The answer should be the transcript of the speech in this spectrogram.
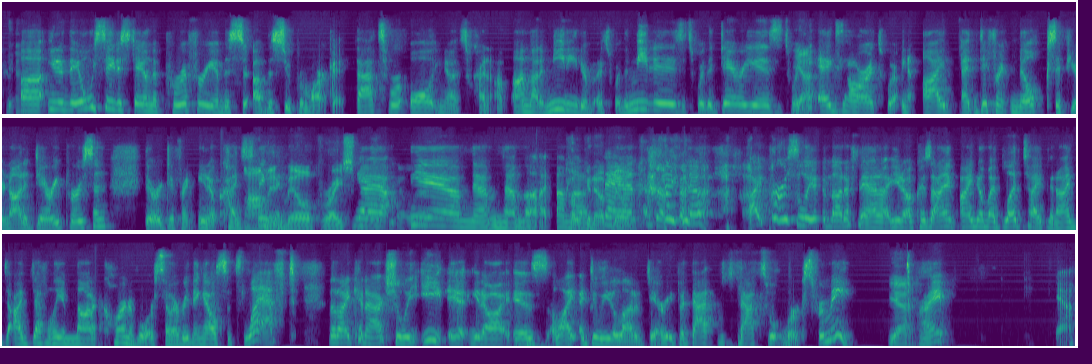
Yeah. Uh, you know, they always say to stay on the periphery of the of the supermarket. That's where all you know. It's kind of. I'm not a meat eater, but it's where the meat is. It's where the dairy is. It's where Yeah. the eggs are. It's where you know. I at different milks. If you're not a dairy person, there are different you know kinds of things. Almond milk, rice Yeah, milk. you know, that. yeah, I'm, I'm, I'm not. I'm Coconut not a fan. milk. I personally am not a fan. You know, because I I know my blood type, and I I definitely am not a carnivore. So everything else that's left that I can actually eat, it you know, is like I do eat a lot of dairy, but that that's what works for me, Yeah. right? Yeah.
